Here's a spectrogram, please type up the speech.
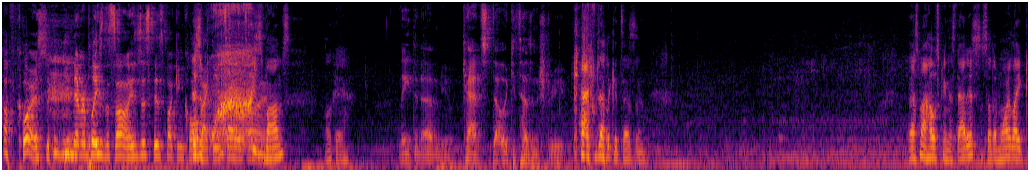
Of course. He never plays the song. It's just his fucking callback the entire time. time. bombs. Okay. Nathan Avenue. Katz Delicatessen Street. Katz delicatessen. That's my house screen, the status. So the more like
